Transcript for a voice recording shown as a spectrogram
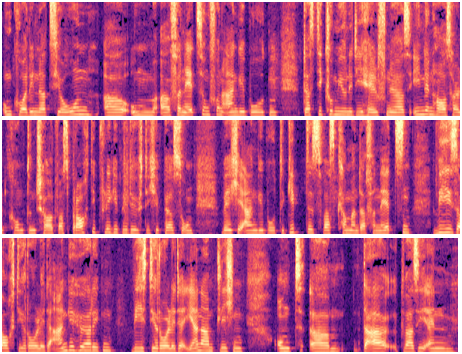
um Koordination, äh, um äh, Vernetzung von Angeboten, dass die Community Health Nurse in den Haushalt kommt und schaut, was braucht die pflegebedürftige Person, welche Angebote gibt es, was kann man da vernetzen, wie ist auch die Rolle der Angehörigen, wie ist die Rolle der Ehrenamtlichen und ähm, da quasi ein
